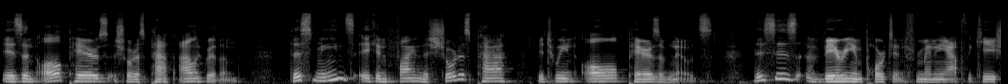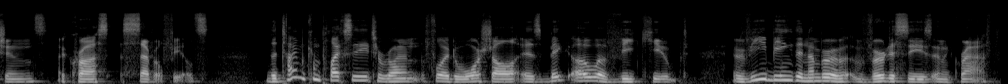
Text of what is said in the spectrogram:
is an all pairs shortest path algorithm. This means it can find the shortest path between all pairs of nodes. This is very important for many applications across several fields. The time complexity to run Floyd-Warshall is big O of v cubed, v being the number of vertices in the graph.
